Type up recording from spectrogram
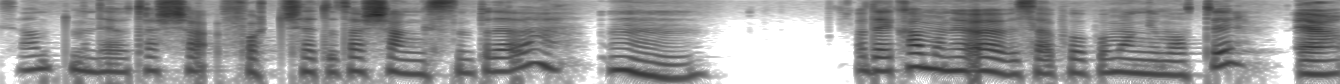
Ikke sant? Men det å ta, fortsette å ta sjansen på det, da. Mm. Og det kan man jo øve seg på på mange måter. Ja.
